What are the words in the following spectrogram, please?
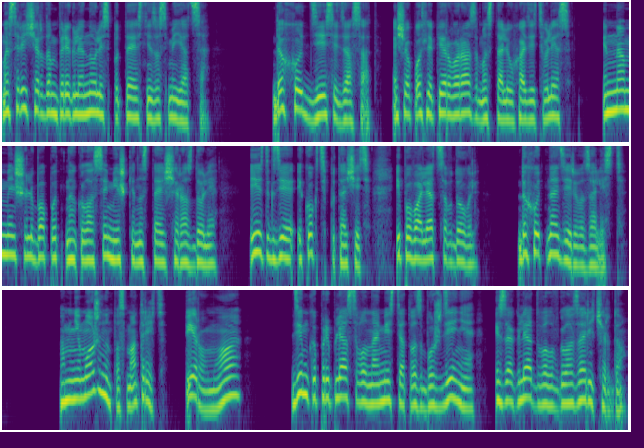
Мы с Ричардом переглянулись, пытаясь не засмеяться. Да хоть десять засад. Еще после первого раза мы стали уходить в лес, и нам меньше любопытных голосы Мишки настоящее раздолье. Есть где и когти поточить, и поваляться вдоволь. Да хоть на дерево залезть. «А мне можно посмотреть? Первому, а?» Димка приплясывал на месте от возбуждения и заглядывал в глаза Ричарду.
